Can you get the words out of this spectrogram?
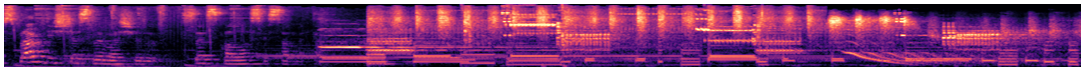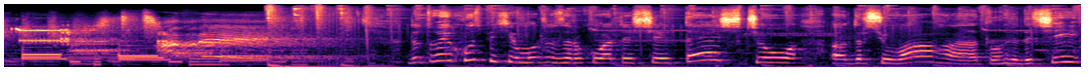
справді щаслива, що все сталося саме так. До твоїх успіхів можна зарахувати ще й те, що е, до речі, увага, телеглядачі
